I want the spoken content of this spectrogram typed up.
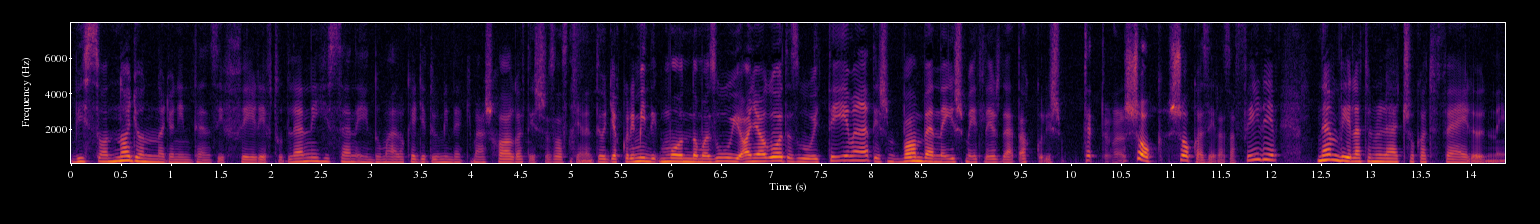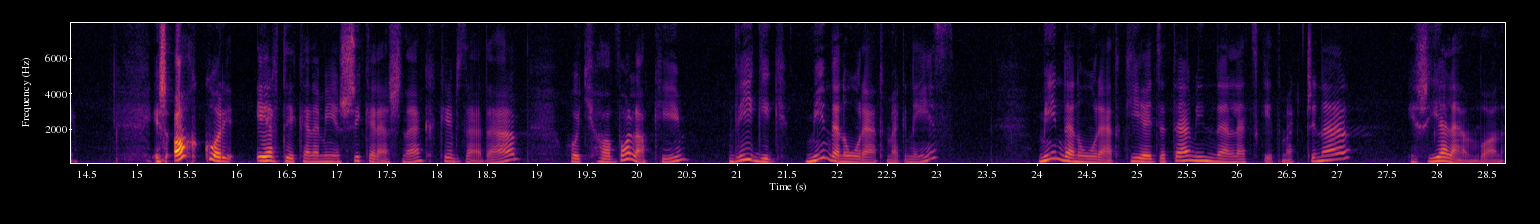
viszont nagyon-nagyon intenzív fél év tud lenni, hiszen én dumálok egyedül, mindenki más hallgat, és az azt jelenti, hogy akkor én mindig mondom az új anyagot, az új témát, és van benne ismétlés, de hát akkor is, tehát sok, sok azért az a fél év, nem véletlenül lehet sokat fejlődni. És akkor értékelem én sikeresnek, képzeld el, hogyha valaki végig minden órát megnéz, minden órát kiegyzetel, minden leckét megcsinál, és jelen van,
